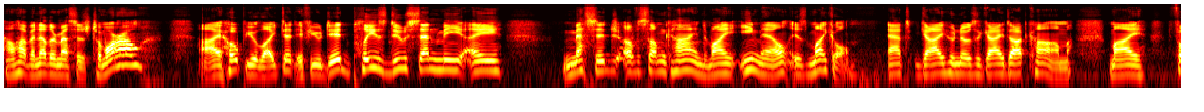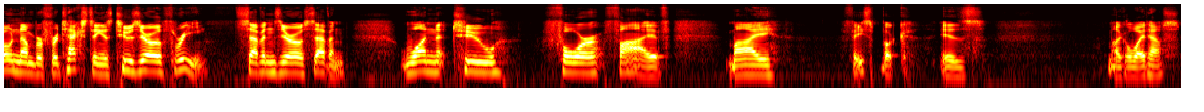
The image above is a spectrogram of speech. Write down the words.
I'll have another message tomorrow. I hope you liked it. If you did, please do send me a message of some kind. My email is michael at guywhoknowsaguy.com. My phone number for texting is 203 707 1245. My Facebook is Michael Whitehouse.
